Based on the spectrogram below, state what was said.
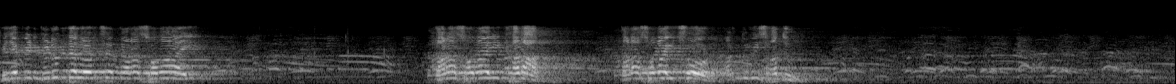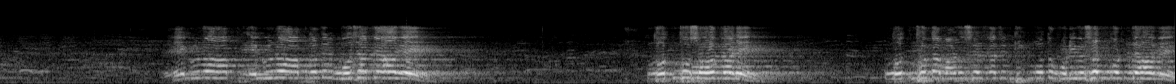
বিজেপির বিরুদ্ধে লড়ছে, তারা সবাই তারা সবাই খারাপ, তারা সবাই চোর, আর তুমি সাধু। এগুলো এগুলো আপনাদের বোঝাতে হবে। তথ্য সহকারে। তথ্যটা মানুষের কাছে ঠিকমতো পরিবেশন করতে হবে।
